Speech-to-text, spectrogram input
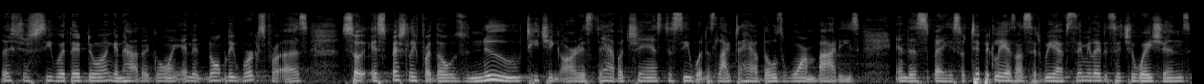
let's just see what they're doing and how they're going. And it normally works for us. So especially for those new teaching artists to have a chance to see what it's like to have those warm bodies in this space. So typically, as I said, we have simulated simulated situations.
